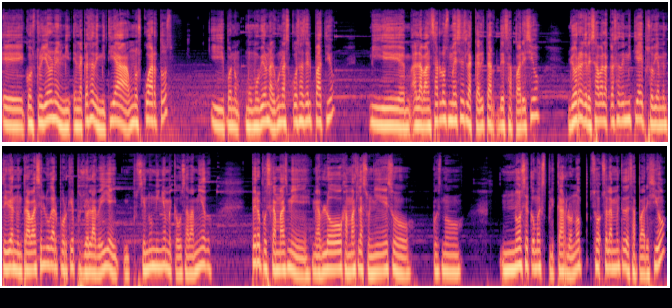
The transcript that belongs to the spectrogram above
eh, construyeron en, en la casa de mi tía unos cuartos y bueno, movieron algunas cosas del patio y em, al avanzar los meses la carita desapareció yo regresaba a la casa de mi tía y pues obviamente yo ya no entraba a ese lugar porque pues yo la veía y pues, siendo un niño me causaba miedo. Pero pues jamás me, me habló, jamás la soñé, eso pues no, no sé cómo explicarlo, ¿no? solamente desapareció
